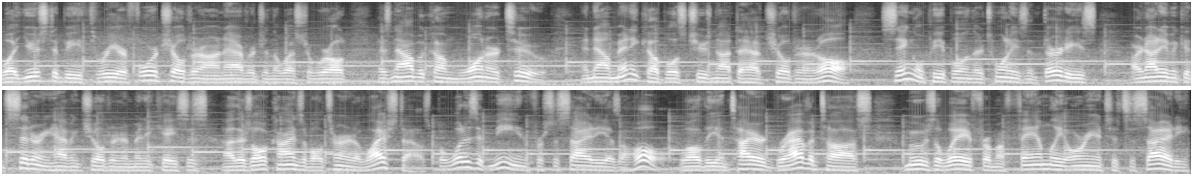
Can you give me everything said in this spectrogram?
What used to be three or four children on average in the Western world has now become one or two, and now many couples choose not to have children at all. Single people in their 20s and 30s are not even considering having children in many cases. Uh, there's all kinds of alternative lifestyles, but what does it mean for society as a whole? Well, the entire gravitas moves away from a family oriented society.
